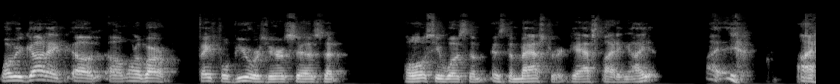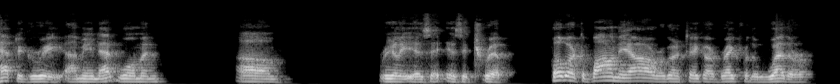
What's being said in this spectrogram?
Well, we've got a uh, uh, one of our faithful viewers here says that Pelosi was the is the master at gaslighting. I I I have to agree. I mean, that woman um, really is a, is a trip. Well, we're at the bottom of the hour. We're going to take our break for the weather,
